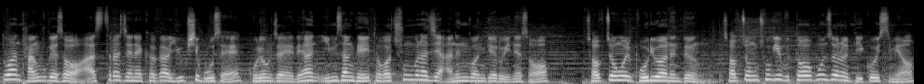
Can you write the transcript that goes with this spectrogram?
또한 당국에서 아스트라제네카가 65세 고령자에 대한 임상 데이터가 충분하지 않은 관계로 인해서 접종을 보류하는 등 접종 초기부터 혼선을 빚고 있으며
